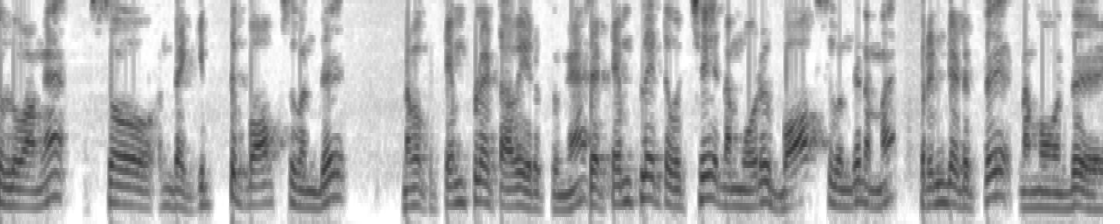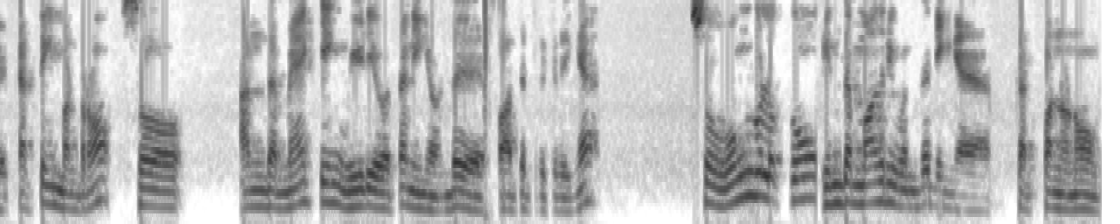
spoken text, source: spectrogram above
சொல்லுவாங்க. ஸோ அந்த கிஃப்ட் பாக்ஸ் வந்து நமக்கு டெம்ப்ளேட்டாகவே இருக்குங்க. இந்த டெம்ப்ளேட்டை வச்சு நம்ம ஒரு பாக்ஸ் வந்து நம்ம பிரிண்ட் எடுத்து நம்ம வந்து கட்டிங் பண்ணுறோம் ஸோ அந்த மேக்கிங் வீடியோவை தான் நீங்கள் வந்து பார்த்துட்டு இருக்கிறீங்க ஸோ உங்களுக்கும் இந்த மாதிரி வந்து நீங்கள் கட் பண்ணணும்.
